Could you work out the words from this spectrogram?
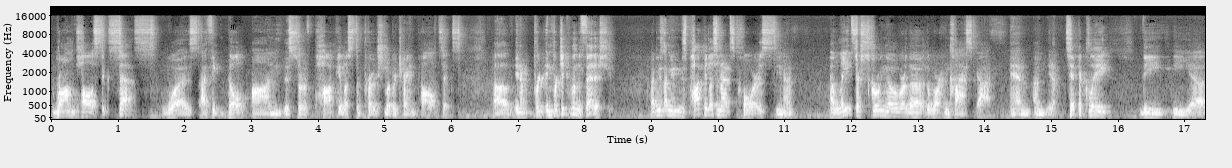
Ron Paul's success was, I think, built on this sort of populist approach to libertarian politics, uh, in, a, in particular on the Fed issue. Right? Because, I mean, this populism at its core is, you know, elites are screwing over the, the working class guy. And, um, you know, typically the, the uh,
